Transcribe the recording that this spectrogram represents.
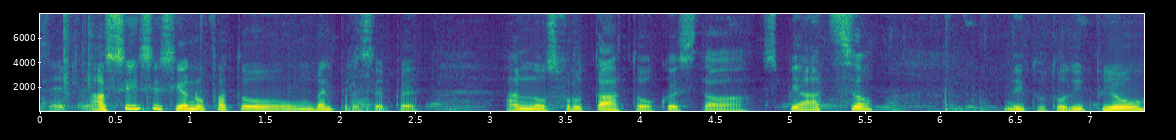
presepe. Ah sì, sì, sì, hanno fatto un bel presepe. Hanno sfruttato questo spiazzo di tutto di più.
